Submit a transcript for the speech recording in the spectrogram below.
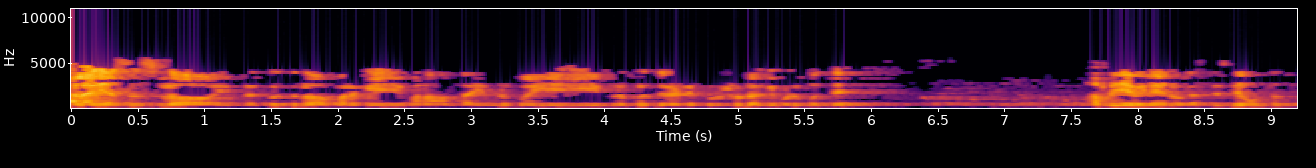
అలాగే సృష్టిలో ఈ ప్రకృతి లోపలికి మనం అంతా ఇమిడిపోయి ఈ ప్రకృతి నుండి పురుషుల్లోకి ఇమిడిపోతే అప్పుడు ఏమి లేని ఒక స్థితి ఉంటుంది.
